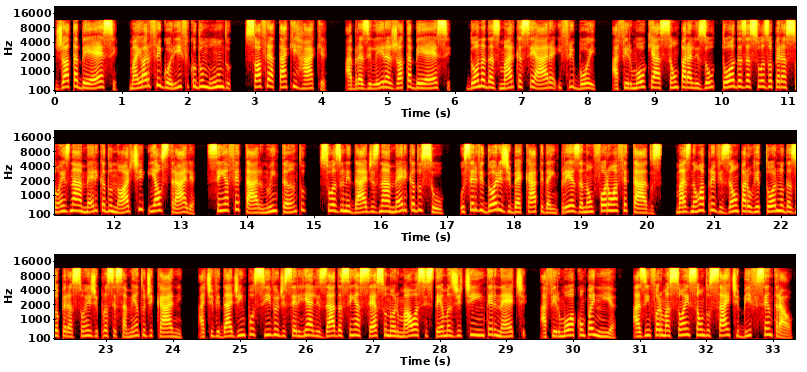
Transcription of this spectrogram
JBS, maior frigorífico do mundo, sofre ataque hacker. A brasileira JBS, dona das marcas Seara e Friboi, afirmou que a ação paralisou todas as suas operações na América do Norte e Austrália, sem afetar, no entanto, suas unidades na América do Sul. Os servidores de backup da empresa não foram afetados, mas não há previsão para o retorno das operações de processamento de carne, atividade impossível de ser realizada sem acesso normal a sistemas de TI internet, afirmou a companhia. As informações são do site BIF Central.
